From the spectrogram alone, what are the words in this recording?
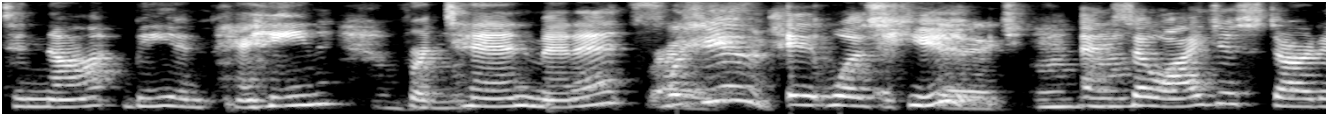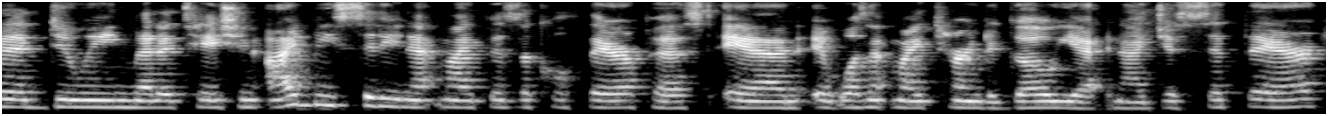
to not be in pain for Mhm. 10 minutes was huge. it was It's huge big. Mhm. and so I just started doing meditation. I'd be sitting at my physical therapist, and it wasn't my turn to go yet. And I'd just sit there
